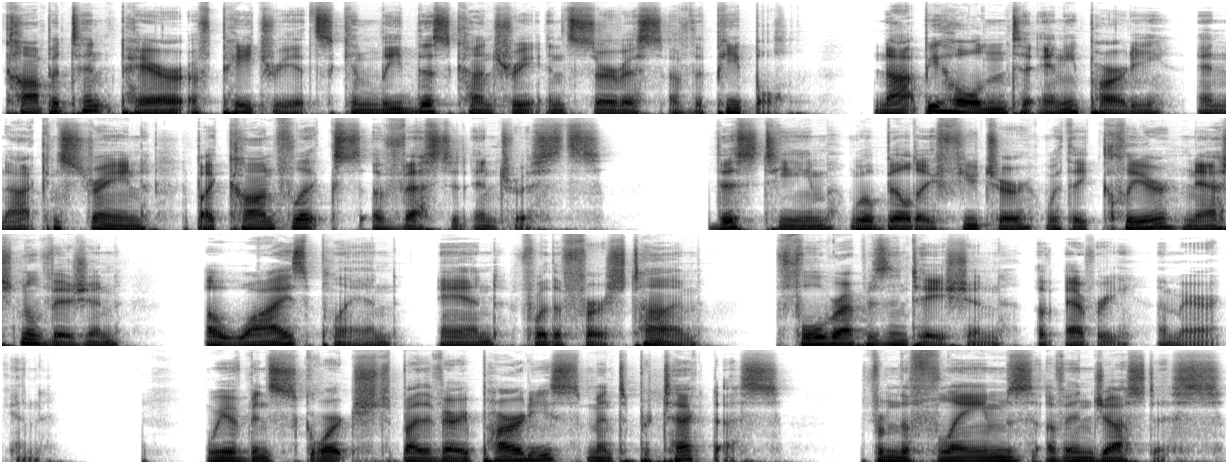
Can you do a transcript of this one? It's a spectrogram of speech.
competent pair of patriots can lead this country in service of the people, not beholden to any party and not constrained by conflicts of vested interests. This team will build a future with a clear national vision, a wise plan, and, for the first time, full representation of every American. We have been scorched by the very parties meant to protect us from the flames of injustice.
